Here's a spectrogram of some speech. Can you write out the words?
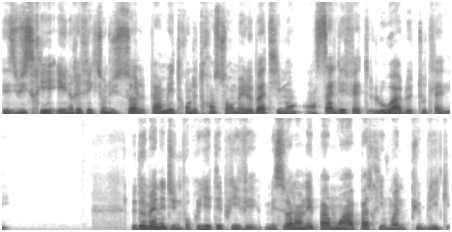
Des huisseries et une réfection du sol permettront de transformer le bâtiment en salle des fêtes louable toute l'année. Le domaine est une propriété privée, mais cela n'en est pas moins un patrimoine public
